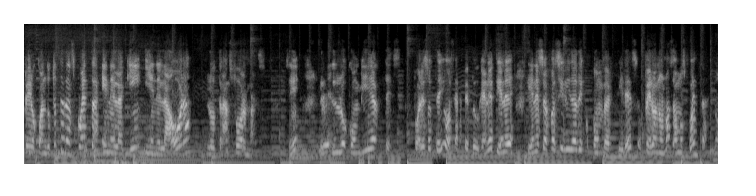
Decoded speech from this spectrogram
Pero cuando tú te das cuenta en el aquí y en el ahora, lo transformas. ¿sí? Lo conviertes. Por eso te digo, o sea, Pepe Eugenio tiene, tiene esa facilidad de convertir eso, pero no nos damos cuenta. No.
